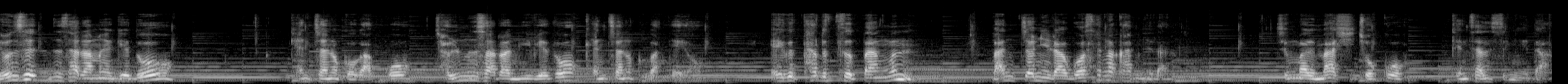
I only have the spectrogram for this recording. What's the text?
연세 든 사람에게도 괜찮을 것 같고 젊은 사람 입에도 괜찮을 것 같아요. 에그타르트 빵은 만점이라고 생각합니다. 정말 맛이 좋고 괜찮습니다.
